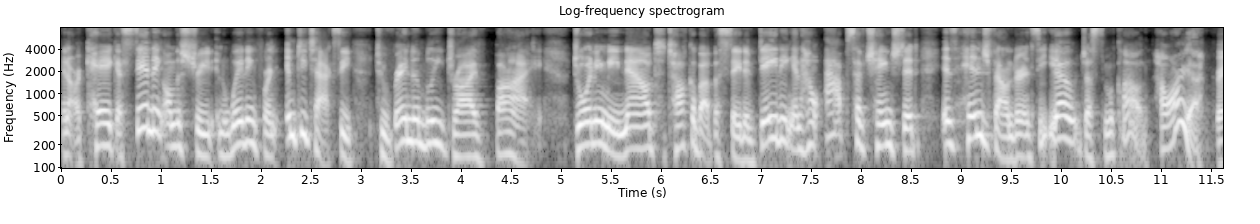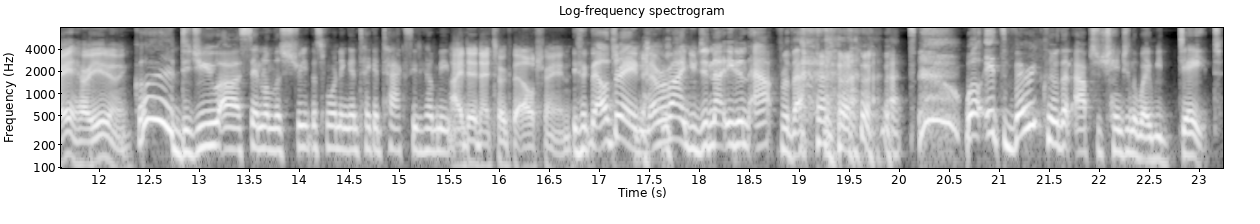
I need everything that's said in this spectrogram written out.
and archaic as standing on the street and waiting for an empty taxi to randomly drive by. Joining me now to talk about the state of dating and how apps have changed it is Hinge founder and CEO Justin McLeod. How are you? Great. How are you doing? Good. Did you uh, stand on the street this morning and take a taxi to come meet me? I did. I took the L train. You took the L train. Never mind. You did not need an app for that. well, it's very clear that apps are changing the way we date.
